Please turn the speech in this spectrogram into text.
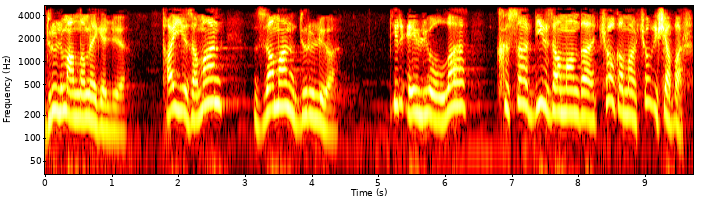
dürülme anlamına geliyor. Tayyi zaman zaman dürülüyor. Bir evliullah kısa bir zamanda çok ama çok iş yapar.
